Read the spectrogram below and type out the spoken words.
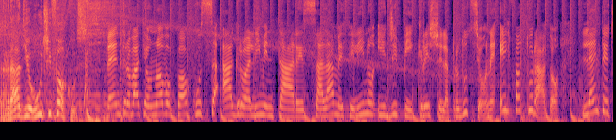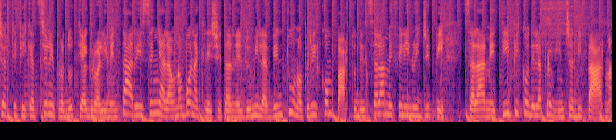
Radio UCI Focus. Ben trovati a un nuovo focus agroalimentare. Salame felino IGP cresce la produzione e il fatturato. L'ente certificazione prodotti agroalimentari segnala una buona crescita nel 2021 per il comparto del salame felino IGP, salame tipico della provincia di Parma,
